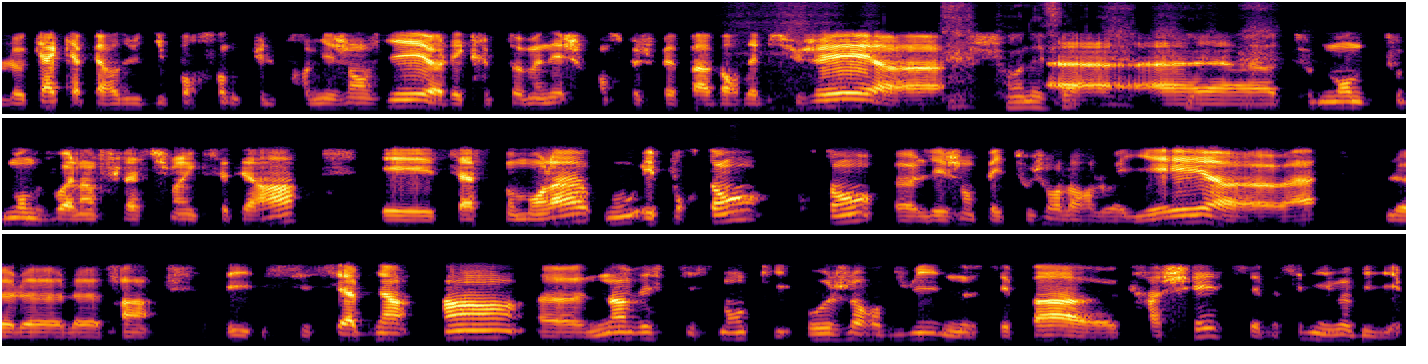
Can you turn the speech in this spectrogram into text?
le CAC a perdu 10% depuis le 1er janvier. Euh, les crypto-monnaies, je pense que je vais pas aborder le sujet. en effet. tout le monde, tout le monde voit l'inflation, etc. Et c'est à ce moment-là où, et pourtant, pourtant, les gens payent toujours leur loyer. le, le, le, enfin, s'il y a bien un, euh, investissement qui aujourd'hui ne s'est pas euh, craché, c'est l'immobilier.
